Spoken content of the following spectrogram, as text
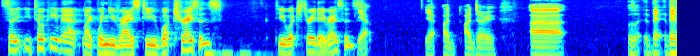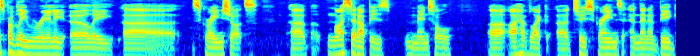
so you're talking about like when you race, do you watch races? Do you watch 3D races? Yeah, yeah, I I do. Uh, th- there's probably really early uh, screenshots. Uh, my setup is mental. Uh, I have like uh, two screens and then a big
